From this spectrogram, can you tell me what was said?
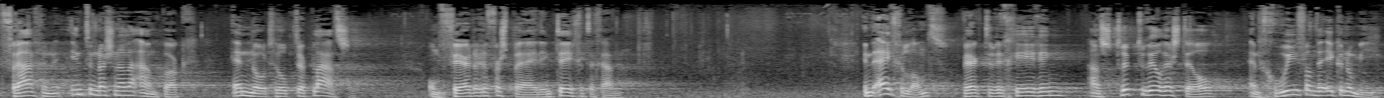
vragen een internationale aanpak en noodhulp ter plaatse... om verdere verspreiding tegen te gaan. In eigen land werkt de regering aan structureel herstel en groei van de economie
